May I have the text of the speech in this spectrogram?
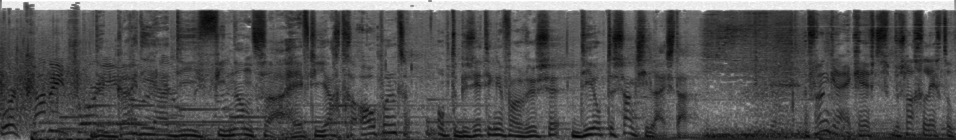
De Guardia di Finanza heeft de jacht geopend op de bezittingen van Russen die op de sanctielijst staan. Frankrijk heeft beslag gelegd op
